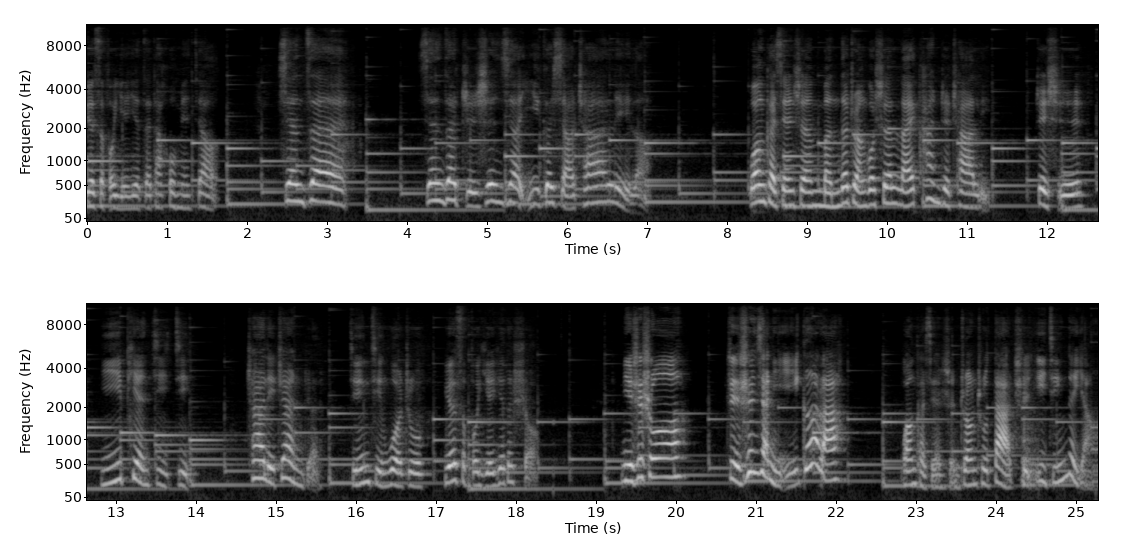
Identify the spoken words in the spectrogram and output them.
约瑟夫爷爷在他后面叫：“现在，现在只剩下一个小查理了。”汪克先生猛地转过身来看着查理，这时一片寂静。查理站着，紧紧握住约瑟夫爷爷的手。“你是说，只剩下你一个啦？”汪克先生装出大吃一惊的样子。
